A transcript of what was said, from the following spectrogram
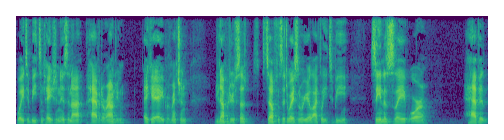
way to beat temptation is to not have it around you, aka prevention. Do not put yourself in situations where you're likely to be seen as a slave or have it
